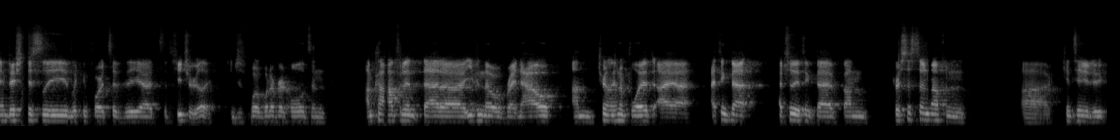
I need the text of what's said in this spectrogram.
ambitiously looking forward to the uh, to the future really, and just whatever it holds. And I'm confident that uh, even though right now I'm currently unemployed, I uh, I think that I truly think that if I'm persistent enough and uh, continue to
